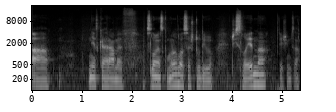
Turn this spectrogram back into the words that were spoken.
a dneska hráme v slovenskom rozhlase štúdiu číslo 1. Teším sa.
